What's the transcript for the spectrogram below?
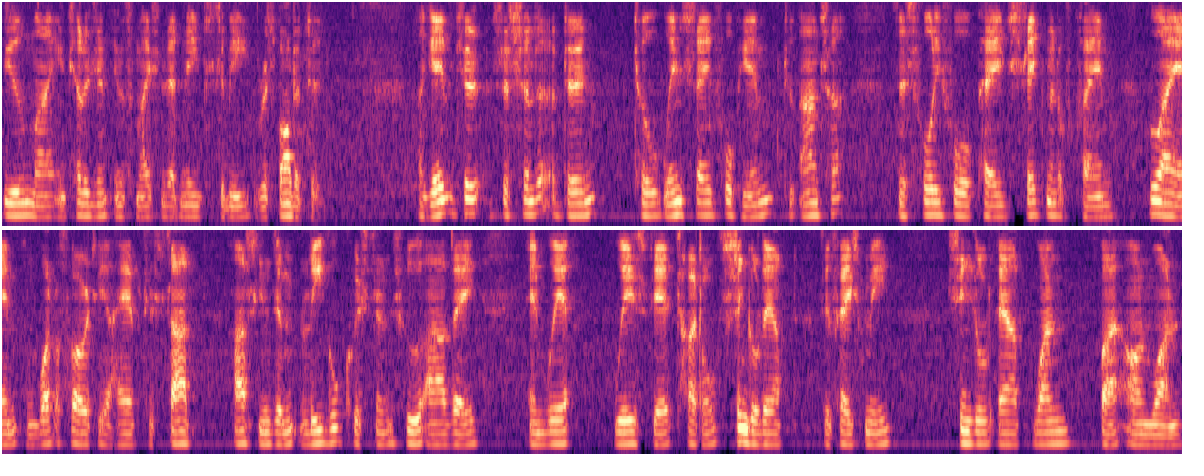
you my intelligent information that needs to be responded to. I gave Jacinda Ardern till Wednesday 4pm to answer this 44 page statement of claim who I am and what authority I have to start asking them legal questions who are they and where where's their title singled out to face me singled out one by on one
